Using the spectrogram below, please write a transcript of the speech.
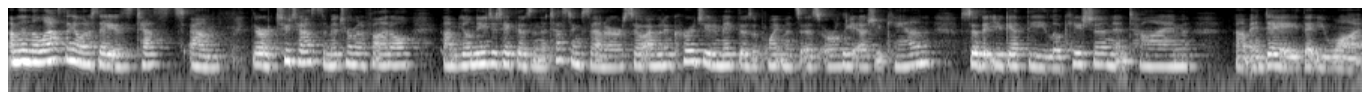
Um, and then the last thing I want to say is tests. Um, there are two tests, a midterm and a final. Um, you'll need to take those in the testing center, so I would encourage you to make those appointments as early as you can so that you get the location and time um, and day that you want.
